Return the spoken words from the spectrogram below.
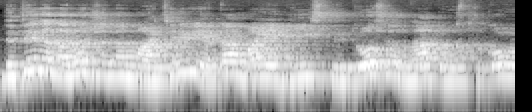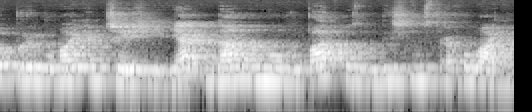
Дитина народжена матір'ю, яка має дійсний дозвіл на довгострокове перебування в Чехії, як в даному випадку з медичним страхуванням.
